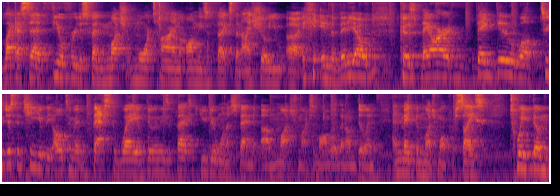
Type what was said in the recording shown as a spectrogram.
Like I said, feel free to spend much more time on these effects than I show you uh, in the video because they are, they do, well, to just achieve the ultimate best way of doing these effects, you do want to spend uh, much, much longer than I'm doing and make them much more precise tweak them.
